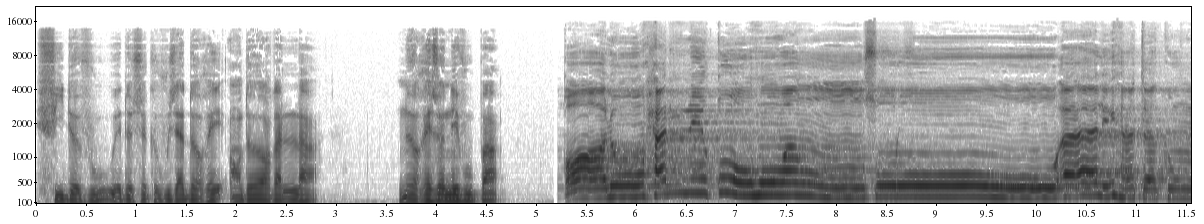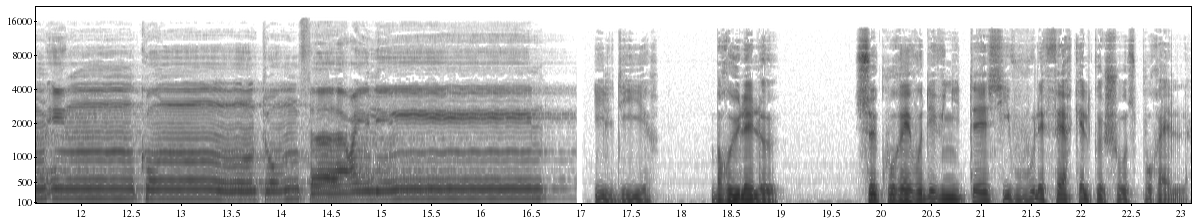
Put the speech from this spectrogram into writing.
Fille de vous et de ce que vous adorez en dehors d'Allah, ne raisonnez-vous pas? Ils dirent, brûlez-le, secourez vos divinités si vous voulez faire quelque chose pour elles.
